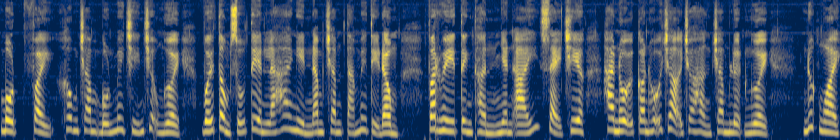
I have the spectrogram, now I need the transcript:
1,049 triệu người với tổng số tiền là 2.580 tỷ đồng. Phát huy tinh thần nhân ái, sẻ chia, Hà Nội còn hỗ trợ cho hàng trăm lượt người nước ngoài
